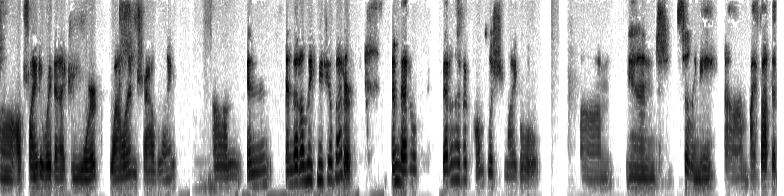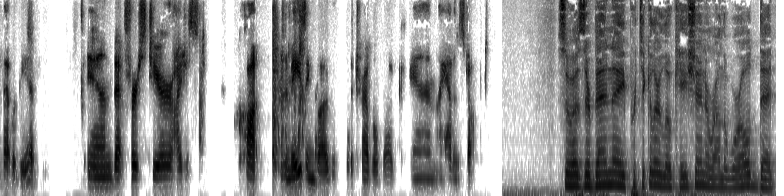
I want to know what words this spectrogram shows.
uh, I'll find a way that I can work while I'm traveling, um, and and that'll make me feel better, and that'll that'll have accomplished my goal. Um, and silly me, um, I thought that that would be it. And that first year, I just caught an amazing bug, the travel bug, and I haven't stopped. So, has there been a particular location around the world that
